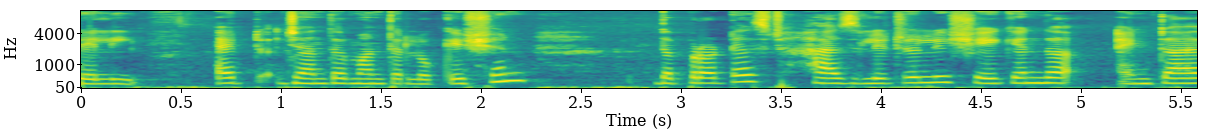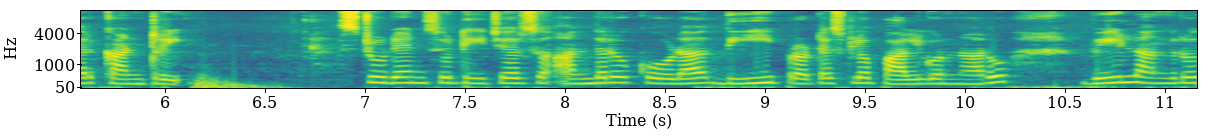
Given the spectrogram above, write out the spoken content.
Delhi at Jantar Mantar location the protest has literally shaken the entire country students teachers అందరూ కూడా ఈ ప్రొటెస్ట్లో పాల్గొన్నారు. వీళ్ళందరూ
